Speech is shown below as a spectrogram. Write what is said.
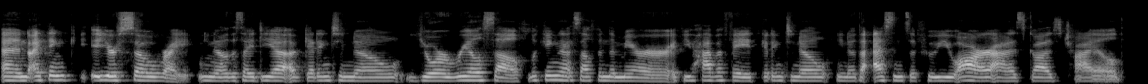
And I think you're so right. You know, this idea of getting to know your real self, looking that self in the mirror. If you have a faith, getting to know, you know, the essence of who you are as God's child.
